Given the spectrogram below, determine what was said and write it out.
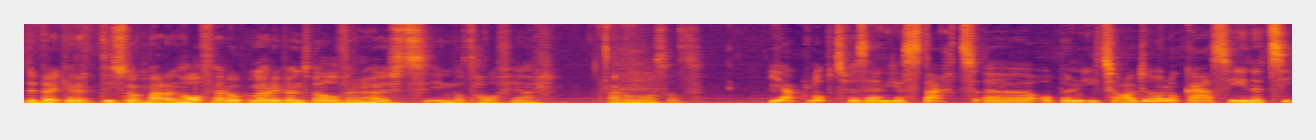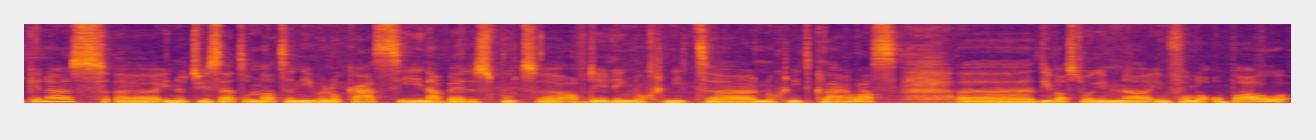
De Bekker, het is nog maar een half jaar open, maar u bent wel verhuisd in dat half jaar. Waarom was dat? Ja, klopt. We zijn gestart uh, op een iets oudere locatie in het ziekenhuis, uh, in het UZ, omdat de nieuwe locatie nabij de spoedafdeling nog, niet, uh, nog niet klaar was. die was nog in, in volle opbouw.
